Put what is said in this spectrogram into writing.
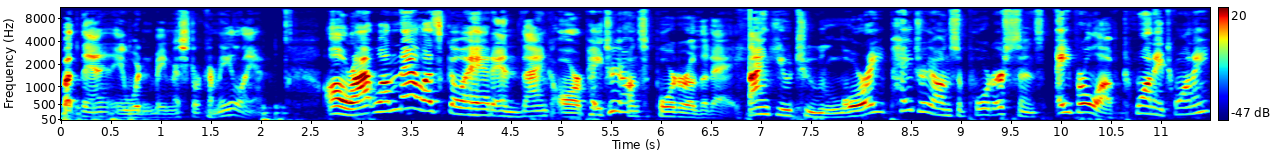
But then it wouldn't be Mr. Chameleon. All right, well, now let's go ahead and thank our Patreon supporter of the day. Thank you to Lori, Patreon supporter since April of 2020,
